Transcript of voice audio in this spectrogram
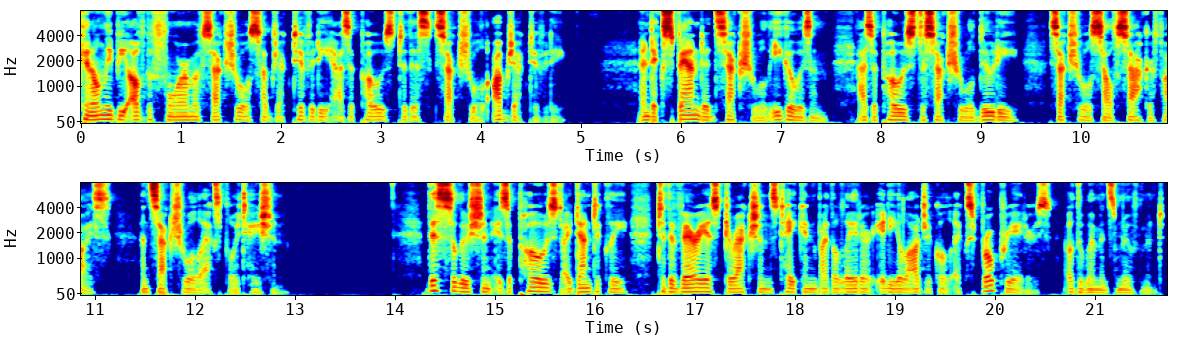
can only be of the form of sexual subjectivity as opposed to this sexual objectivity, and expanded sexual egoism as opposed to sexual duty, sexual self sacrifice, and sexual exploitation. This solution is opposed identically to the various directions taken by the later ideological expropriators of the women's movement,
